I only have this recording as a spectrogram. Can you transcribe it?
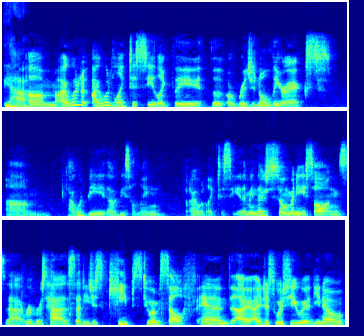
Yeah. Um, I would I would like to see like the the original lyrics. Um, that would be that would be something that I would like to see. I mean, there's so many songs that Rivers has that he just keeps to himself, and I, I just wish he would you know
